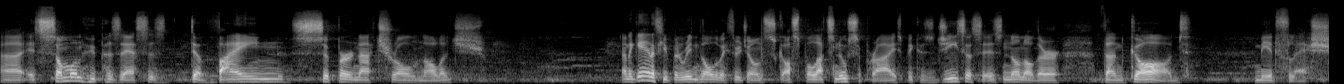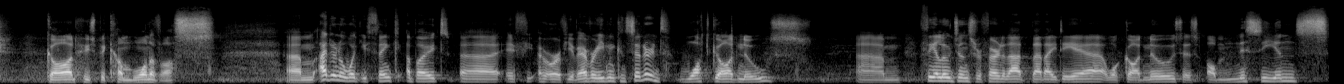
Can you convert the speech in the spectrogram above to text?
uh, is someone who possesses divine supernatural knowledge. And again, if you've been reading all the way through John's Gospel, that's no surprise because Jesus is none other than God made flesh. God who's become one of us. Um, I don't know what you think about uh, if, or if you've ever even considered what God knows. Um, theologians refer to that, that idea, what God knows, as omniscience.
